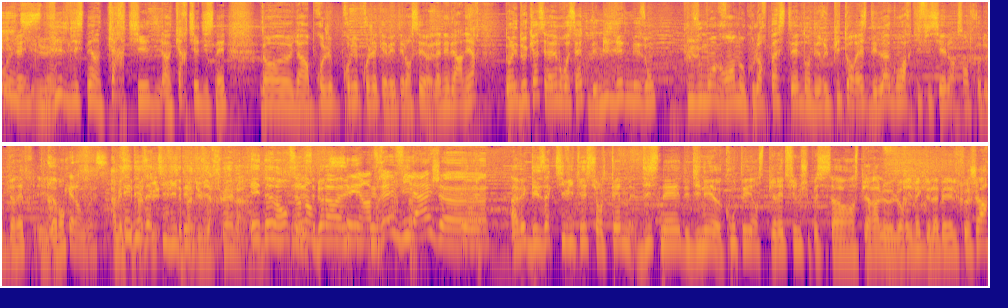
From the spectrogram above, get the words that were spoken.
projet- Disney. Une ville Disney, un quartier, un quartier Disney. Dans, euh, Il y a un projet, premier projet qui avait été lancé l'année dernière. Dans les deux cas, c'est la même recette. Des milliers de maisons, plus ou moins grandes, aux couleurs pastel, dans des rues pittoresques, des lagons artificiels, un centre de bien-être évidemment. Quelle angoisse. Ah mais Et c'est des pas, du- activités. c'est pas du virtuel. Et non, non, c'est c'est bien la réalité. c'est un vrai village. euh, Avec des activités sur le thème Disney, des dîners euh, comptés inspirés de films. Je sais pas si ça inspirera le, le remake de La Belle et le Clochard.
